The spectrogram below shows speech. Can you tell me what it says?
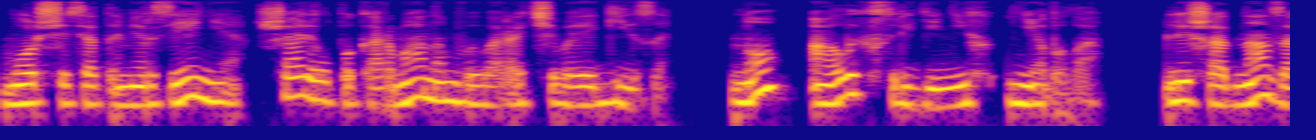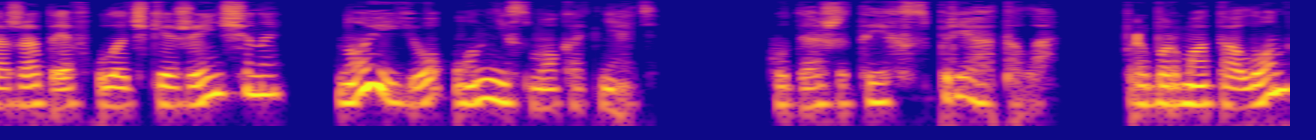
Морщась от омерзения, шарил по карманам, выворачивая гизы. Но алых среди них не было. Лишь одна зажатая в кулачке женщины, но ее он не смог отнять. «Куда же ты их спрятала?» — пробормотал он,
